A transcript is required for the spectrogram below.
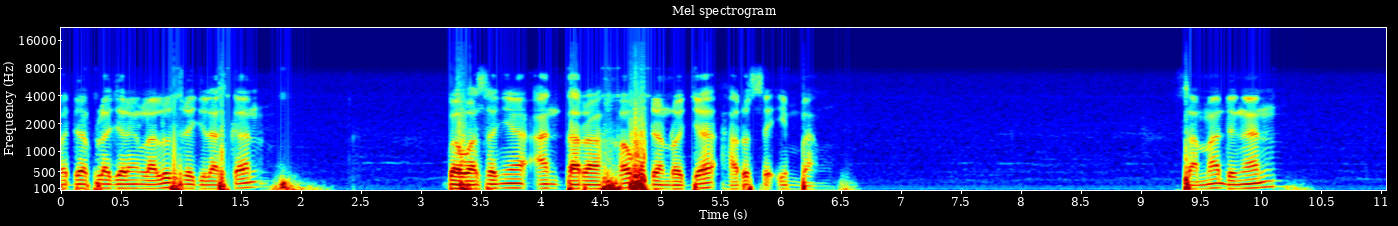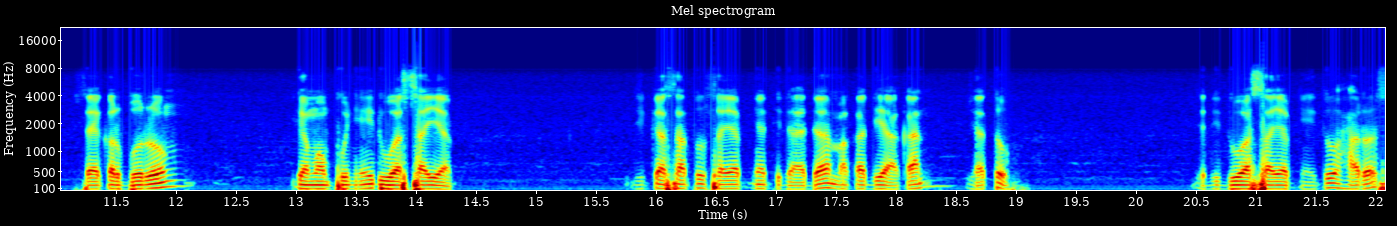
Pada pelajaran yang lalu sudah jelaskan bahwasanya antara khauf dan roja harus seimbang. Sama dengan seekor burung yang mempunyai dua sayap. Jika satu sayapnya tidak ada, maka dia akan jatuh. Jadi dua sayapnya itu harus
